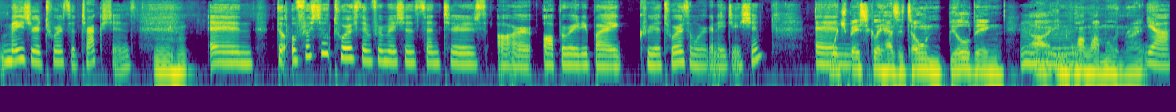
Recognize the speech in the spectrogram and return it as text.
major tourist attractions. And the official tourist information centers are operated by Korea Tourism Organization. And Which basically has its own building uh, in Gwanghwamun, right? Mm-hmm. yeah,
